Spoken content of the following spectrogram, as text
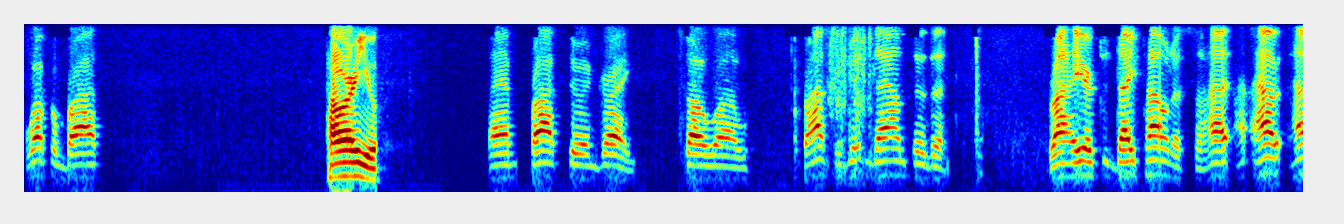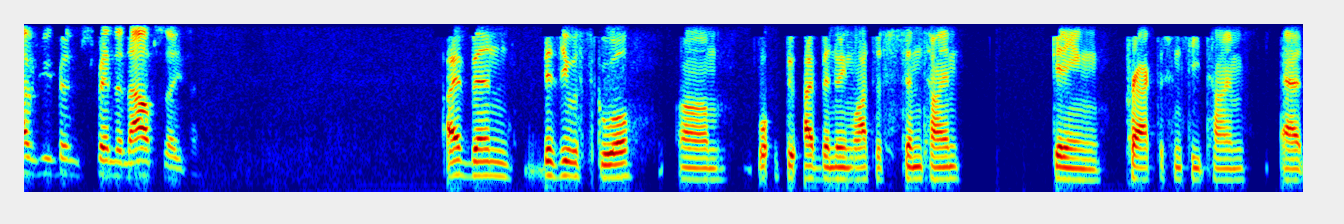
Welcome, Bryce. How are you? Man, Bryce doing great. So, uh, Bryce, we're getting down to the right here to Daytona. So, how how, how have you been spending the off season? I've been busy with school. Um, I've been doing lots of sim time, getting practice and seat time at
